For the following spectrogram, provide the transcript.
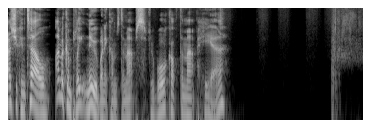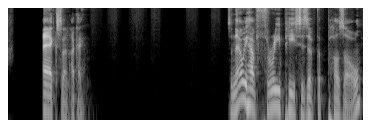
As you can tell, I'm a complete noob when it comes to maps. We walk off the map here. Excellent. Okay. So now we have three pieces of the puzzle.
